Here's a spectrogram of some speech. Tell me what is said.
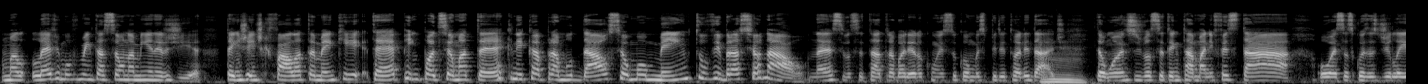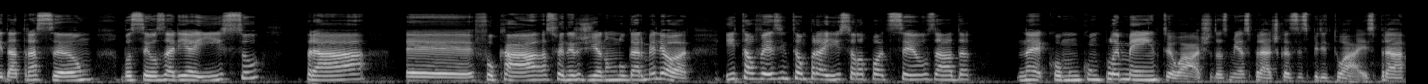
uma leve movimentação na minha energia. Tem gente que fala também que tapping pode ser uma técnica para mudar o seu momento vibracional, né? Se você está trabalhando com isso como espiritualidade. Hum. Então, antes de você tentar manifestar ou essas coisas de lei da atração, você usaria isso para é, focar a sua energia num lugar melhor. E talvez, então, para isso, ela pode ser usada né, como um complemento, eu acho, das minhas práticas espirituais. Para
